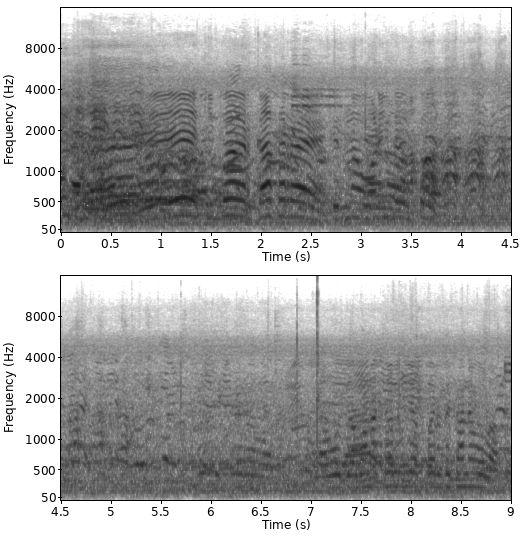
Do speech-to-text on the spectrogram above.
ए कीपर क्या कर रहा है? कितना वार्निंग दे उसको? जमाना चल गया पर दिखाने वाला है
